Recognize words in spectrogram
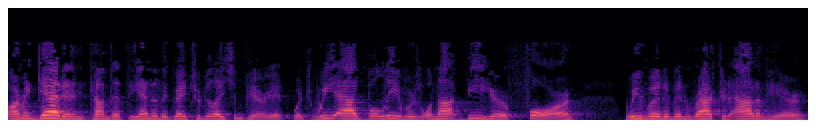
Armageddon comes at the end of the Great Tribulation period, which we as believers will not be here for. We would have been raptured out of here,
